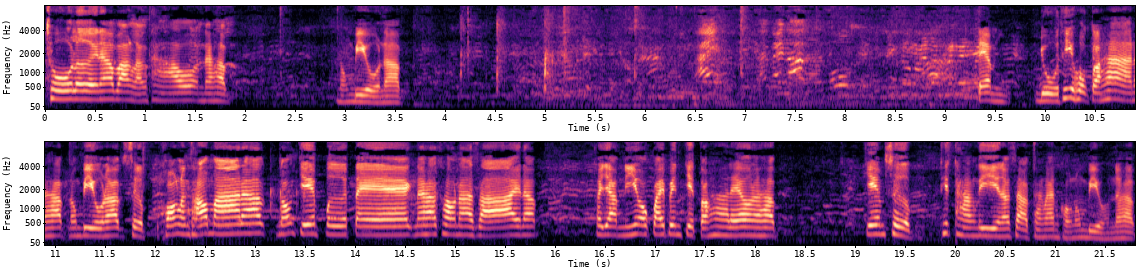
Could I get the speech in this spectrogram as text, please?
โชว์เลยนะวางหลังเท้านะครับ น้องบิวนะครับแต้มอยู่ที่ 6 ต่อ 5 นะครับ น้องบิวนะครับเสิร์ฟคล้องหลังเท้ามานะครับ น้องเจมเปิดแตกนะครับเข้าหน้าซ้ายนะครับพยายามหนีออกไปเป็น 7 ต่อ 5 แล้วนะครับ เกมเสิร์ฟทิศทางดีนะสำหรับทางด้านของน้องบิวนะครับ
